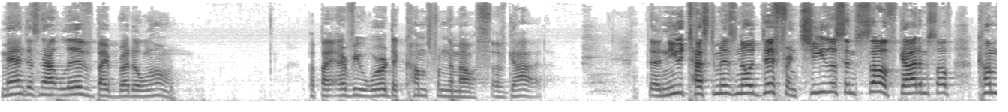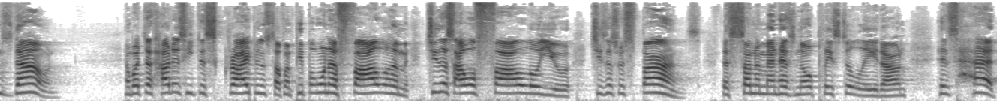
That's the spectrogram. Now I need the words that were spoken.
Man does not live by bread alone, but by every word that comes from the mouth of God. The New Testament is no different. Jesus himself, God himself, comes down. And what the, how does he describe himself? When people want to follow him, Jesus, I will follow you. Jesus responds, the Son of Man has no place to lay down his head,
